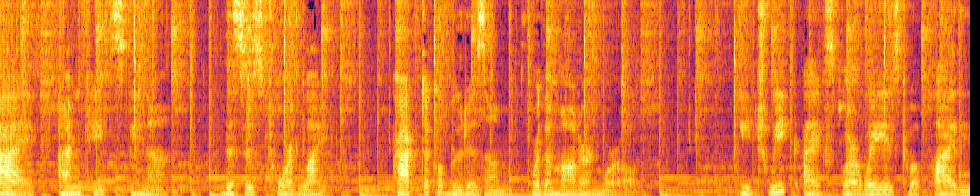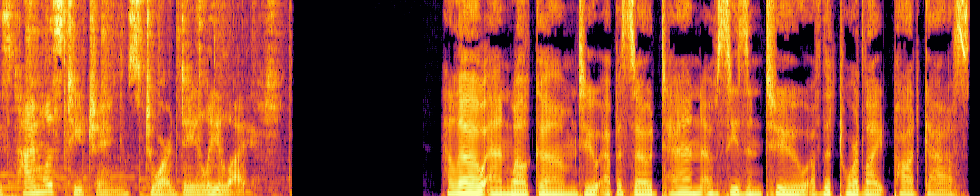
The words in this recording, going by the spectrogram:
Hi, I'm Kate Spina. This is Toward Light Practical Buddhism for the Modern World. Each week, I explore ways to apply these timeless teachings to our daily life. Hello, and welcome to episode 10 of season 2 of the Toward Light podcast.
